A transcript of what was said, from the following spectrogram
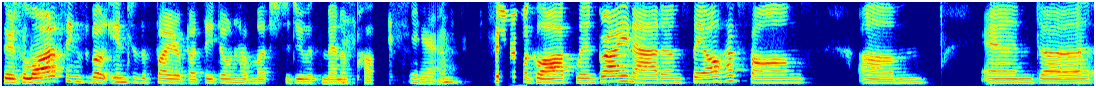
there's a lot of things about Into the Fire, but they don't have much to do with menopause. Yeah. Sarah McLachlan, Bryan Adams, they all have songs. Um, and uh,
